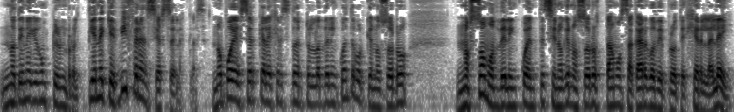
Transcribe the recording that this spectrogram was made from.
no tiene que cumplir un rol, tiene que diferenciarse de las clases. No puede ser que el ejército entre los delincuentes porque nosotros no somos delincuentes, sino que nosotros estamos a cargo de proteger la ley.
